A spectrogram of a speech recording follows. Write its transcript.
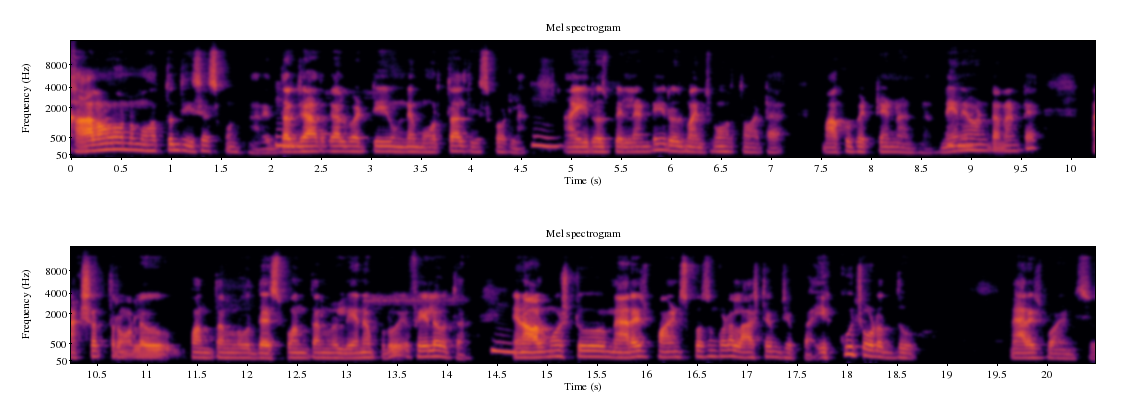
కాలంలో ఉన్న ముహూర్తం తీసేసుకుంటున్నారు. ఇద్దరు. జాతకాలు బట్టి ఉండే ముహూర్తాలు తీసుకోవట్లే. ఈరోజు పెళ్ళి అంటే ఈరోజు మంచి ముహూర్తం అట మాకు పెట్టండి అంటున్నారు. నేనేమంటానంటే నక్షత్రంలో పొంతనలు దశ పొంతనలు లేనప్పుడు ఫెయిల్ అవుతారు. నేను ఆల్మోస్ట్ మ్యారేజ్ పాయింట్స్ కోసం కూడా లాస్ట్ టైం చెప్పా ఎక్కువ చూడొద్దు మ్యారేజ్ పాయింట్స్.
